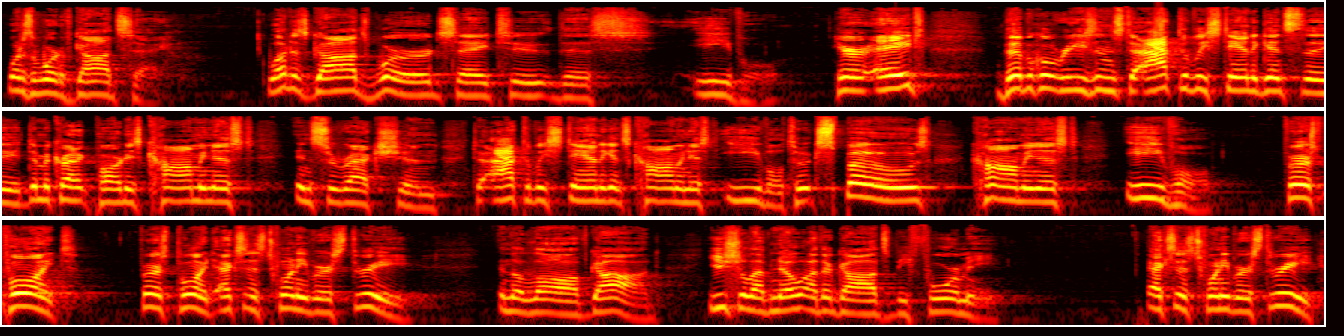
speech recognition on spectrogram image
What does the word of God say? What does God's word say to this evil? Here are eight biblical reasons to actively stand against the Democratic Party's communist insurrection, to actively stand against communist evil, to expose communist evil. First point, first point, Exodus 20, verse 3, in the law of God. You shall have no other gods before me. Exodus 20, verse 3,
